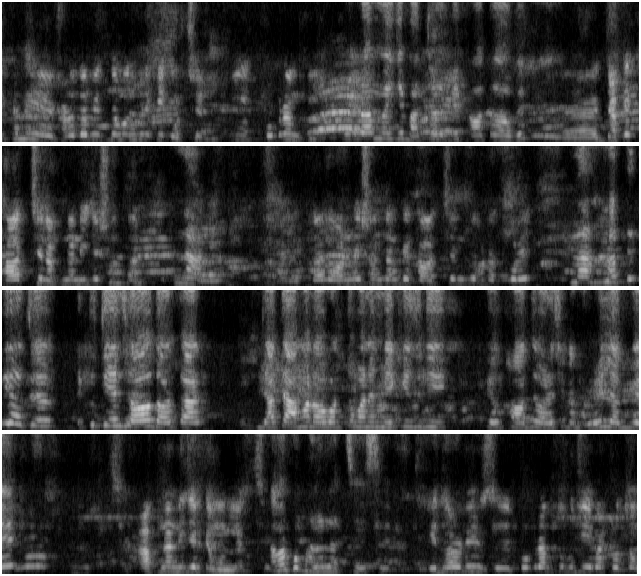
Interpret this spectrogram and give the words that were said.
এখানে সারদা বিদ্যা মন্দিরে কি করছেন? কি প্রোগ্রাম কি? প্রোগ্রাম এই যে বাচ্চাদেরকে খাওয়াতে হবে। যাকে খাওয়াচ্ছেন আপনার নিজের সন্তান? না। তাহলে অন্যের সন্তানকে খাওয়াচ্ছেন হঠাৎ করে? না হাতে কি আছে? একটু চেঞ্জ হওয়া দরকার। যাতে আমার অবর্তমানে মেয়েকে যদি কেউ খাওয়াতে পারে সেটা ভালোই লাগবে। আপনার নিজের কেমন লাগছে? আমার খুব ভালো লাগছে এসে। এ ধরনের প্রোগ্রাম তো বুঝি এবার প্রথম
